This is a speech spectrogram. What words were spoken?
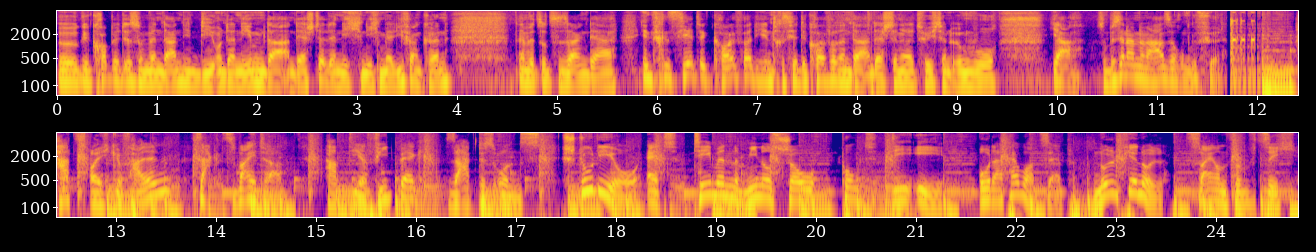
äh, gekoppelt ist und wenn dann die, die Unternehmen da an der Stelle nicht, nicht mehr liefern können, dann wird sozusagen der interessierte Käufer, die interessierte Käuferin da an der Stelle natürlich dann irgendwo, ja, so ein bisschen an der Nase rumgeführt. Hat's euch gefallen? Sagt's weiter. Habt ihr Feedback? Sagt es uns. Studio at themen-show.de oder per WhatsApp 040 52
